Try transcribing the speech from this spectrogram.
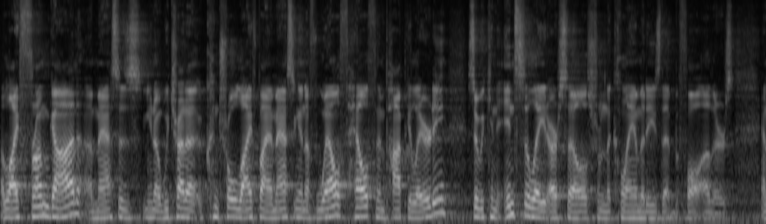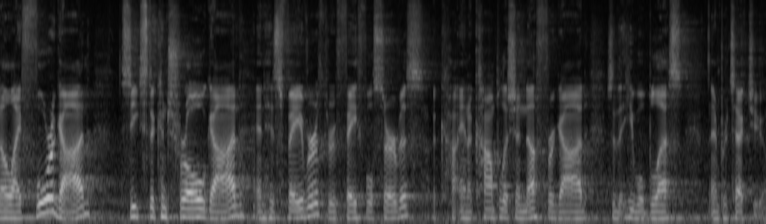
A life from God amasses, you know, we try to control life by amassing enough wealth, health, and popularity so we can insulate ourselves from the calamities that befall others. And a life for God seeks to control God and his favor through faithful service and accomplish enough for God so that he will bless and protect you.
